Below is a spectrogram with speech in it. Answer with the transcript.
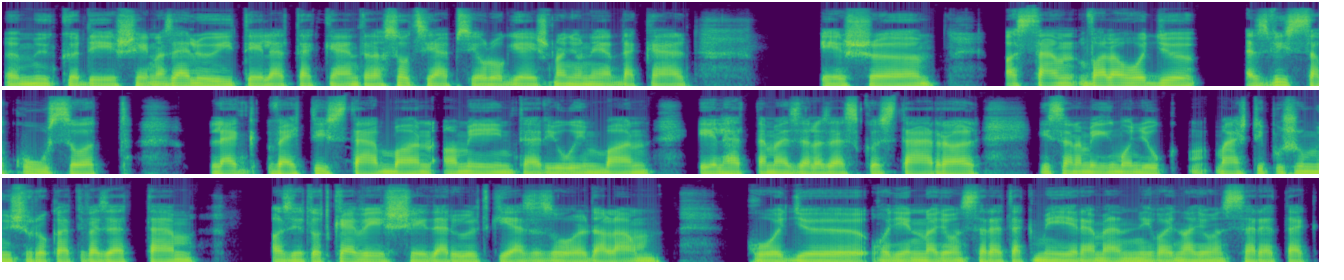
működésén, az előítéleteken, tehát a szociálpszichológia is nagyon érdekelt, és ö, aztán valahogy ez visszakúszott, legvegytisztábban a mély interjúimban élhettem ezzel az eszköztárral, hiszen amíg mondjuk más típusú műsorokat vezettem, azért ott kevéssé derült ki ez az oldalam, hogy, hogy én nagyon szeretek mélyre menni, vagy nagyon szeretek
